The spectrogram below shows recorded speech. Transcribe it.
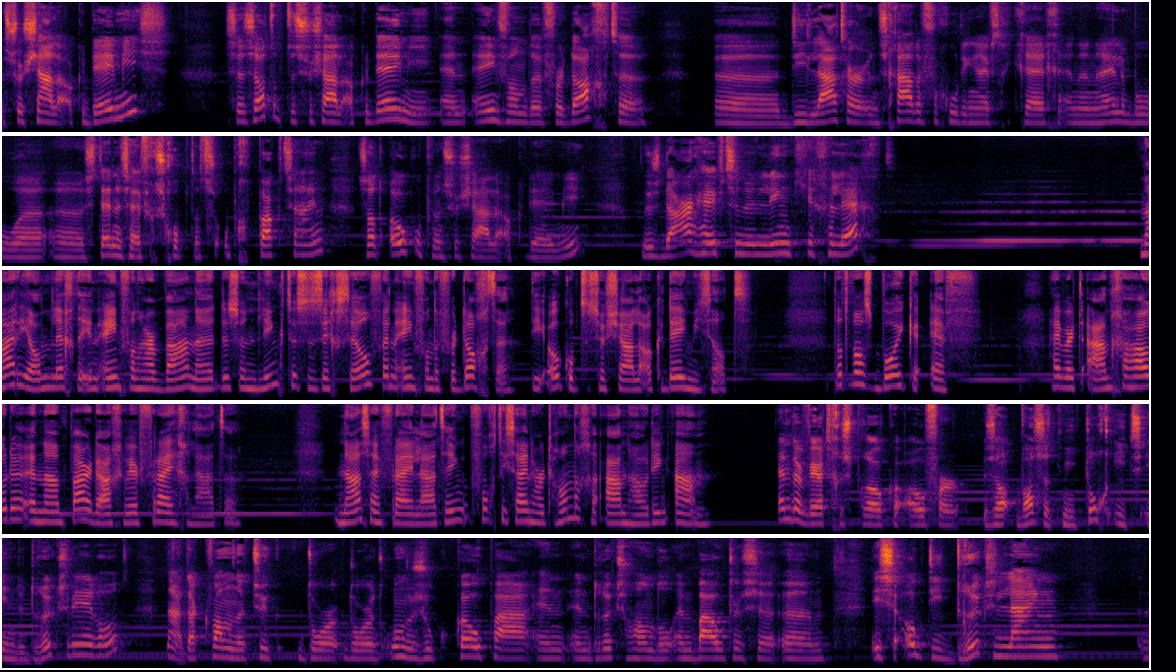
sociale academies. Ze zat op de sociale academie en een van de verdachten uh, die later een schadevergoeding heeft gekregen en een heleboel uh, stennis heeft geschopt dat ze opgepakt zijn, zat ook op een sociale academie. Dus daar heeft ze een linkje gelegd. Marian legde in een van haar banen dus een link tussen zichzelf en een van de verdachten, die ook op de sociale academie zat. Dat was Boyke F. Hij werd aangehouden en na een paar dagen weer vrijgelaten. Na zijn vrijlating vocht hij zijn hardhandige aanhouding aan. En er werd gesproken over, was het niet toch iets in de drugswereld? Nou, daar kwam natuurlijk door, door het onderzoek COPA en, en drugshandel en Bouterse... ehm, is ze ook die drugslijn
